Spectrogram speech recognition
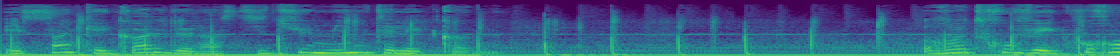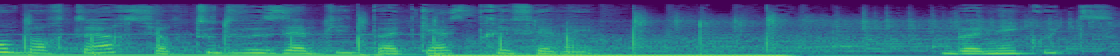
et 5 écoles de l'Institut Mines Télécom. Retrouvez Courant Porteur sur toutes vos applis de podcast préférées. Bonne écoute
